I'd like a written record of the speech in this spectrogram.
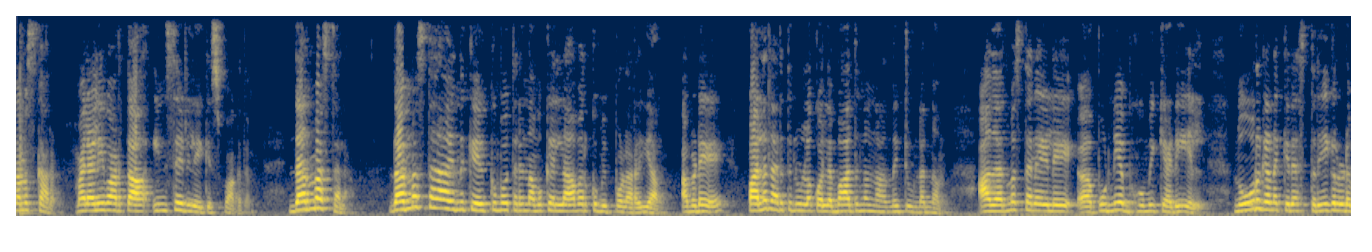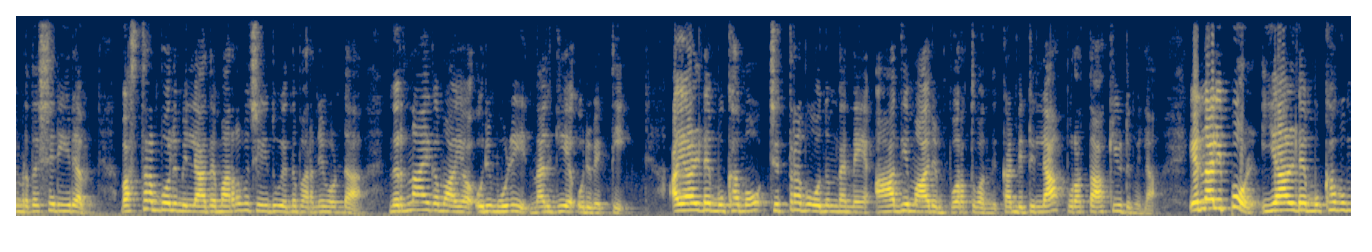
നമസ്കാരം. മലയാളി വാർത്ത ഇൻസൈഡിലേക്ക് സ്വാഗതം. ധർമ്മസ്ഥല. ധർമ്മസ്ഥല എന്ന് കേൾക്കുമ്പോൾ തന്നെ നമുക്ക് എല്ലാവർക്കും ഇപ്പോൾ അറിയാം. അവിടെ പലതരത്തിലുള്ള കൊലപാതകങ്ങൾ നടന്നിട്ടുണ്ടെന്നും ആ ധർമ്മസ്ഥലയിലെ പുണ്യഭൂമിക്കടിയിൽ നൂറുകണക്കിന് സ്ത്രീകളുടെ മൃതശരീരം വസ്ത്രം പോലും ഇല്ലാതെ മറവ് ചെയ്തു എന്ന് പറഞ്ഞുകൊണ്ട് നിർണായകമായ ഒരു മൊഴി നൽകിയ ഒരു വ്യക്തി. അയാളുടെ മുഖമോ ചിത്രമോ ഒന്നും തന്നെ ആദ്യം ആരും പുറത്തു വന്ന് കണ്ടിട്ടില്ല പുറത്താക്കിയിട്ടുമില്ല. എന്നാൽ ഇപ്പോൾ ഇയാളുടെ മുഖവും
